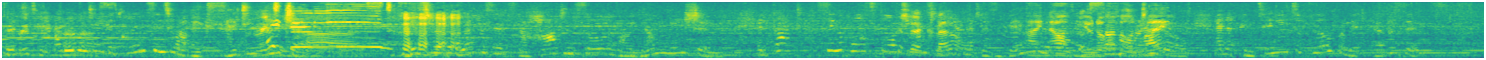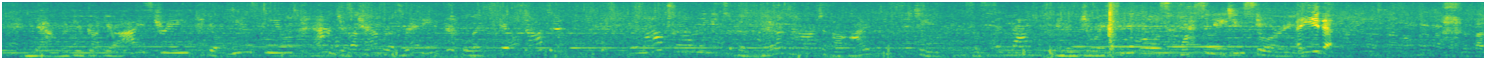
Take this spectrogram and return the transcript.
This river represents the heart and soul of our young nation. In fact, Singapore's began cloud. at this very I know, beautiful, right? ago And have continued to flow from it ever since. Now, if you've got your eyes trained, your ears peeled, and your cameras ready, let's get started. Now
